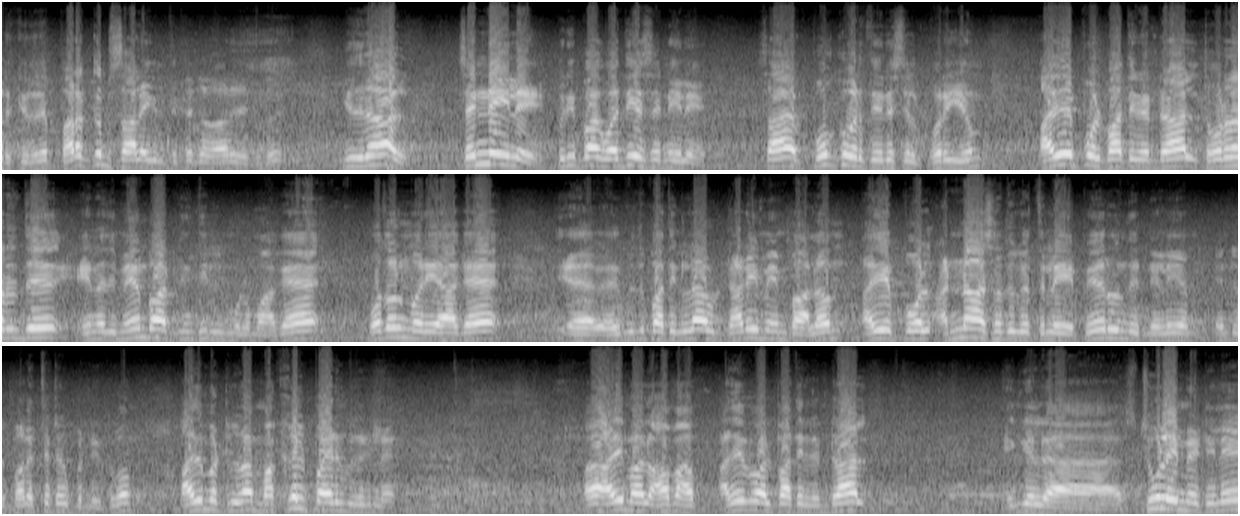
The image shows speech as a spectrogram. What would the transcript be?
இருக்கிறது. பறக்கும் சாலைகள் திட்டங்கள் வர இருக்கிறது. இதனால் சென்னையிலே குறிப்பாக மத்திய சென்னையிலே சா போக்குவரத்து நெரிசல் குறையும். அதே போல் பார்த்தீங்கன்றால் தொடர்ந்து எனது மேம்பாட்டு நிதியின் மூலமாக முதல் முறையாக இது பார்த்தீங்கன்னா நடை மேம்பாலம் அதே போல் அண்ணா சதுக்கத்திலே பேருந்து நிலையம் என்று பல திட்டம் பண்ணியிருக்கோம் அது மட்டும் இல்லாமல் மக்கள் பயன்படுகிற அதே போல் ஆமாம் அதே போல் பார்த்தீங்கன்றால் எங்கள் சூளைமேட்டிலே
